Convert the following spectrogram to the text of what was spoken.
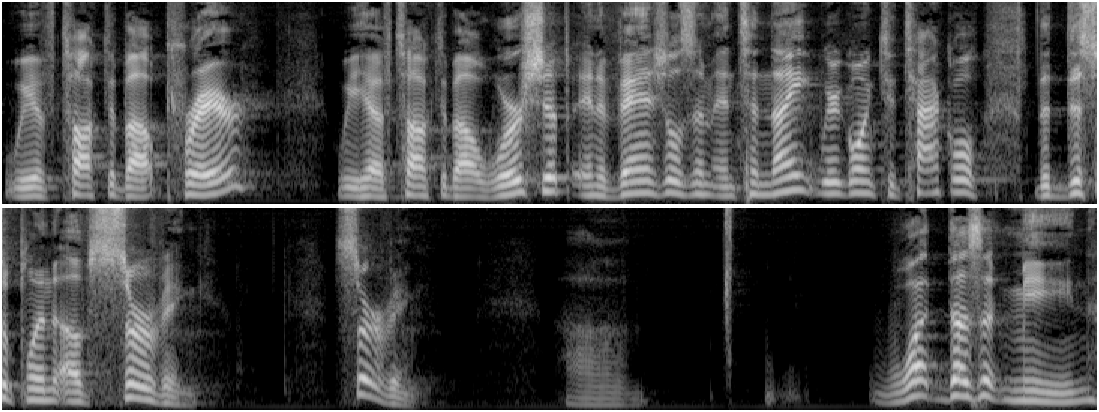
We have talked about prayer. We have talked about worship and evangelism. And tonight we're going to tackle the discipline of serving. Serving. Um, what does it mean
